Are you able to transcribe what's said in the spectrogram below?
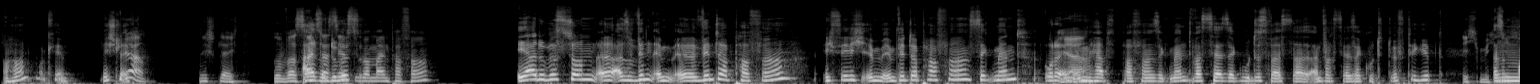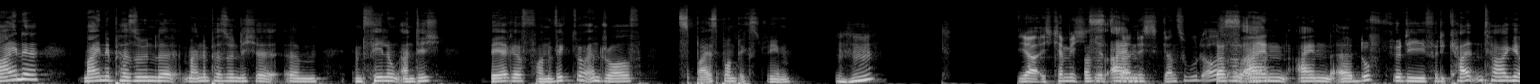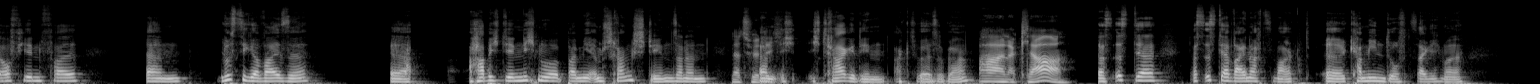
Aha, okay. Nicht schlecht. Ja, nicht schlecht. So, was sagt Also, das du jetzt bist- über mein Parfum? Ja, du bist schon, äh, also win im äh, Winterparfum. Ich sehe dich im, im Winterparfum-Segment oder Ja. im, im Herbstparfum-Segment, was sehr, sehr gut ist, weil es da einfach sehr, sehr gute Düfte gibt. Ich mich Also nicht. meine, meine, persönle, meine persönliche ähm, Empfehlung an dich wäre von Victor and Rolf Spice Bomb Extreme. Mhm. Ja, ich kenne mich Das jetzt da ein- nicht ganz so gut aus. Das ist ein, ein äh, Duft für die, für die kalten Tage auf jeden Fall. Ähm, lustigerweise äh, habe ich den nicht nur bei mir im Schrank stehen, sondern ähm, ich, ich trage den aktuell sogar. ah, na klar. Das ist der, das ist der Weihnachtsmarkt äh, Kaminduft, sage ich mal.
